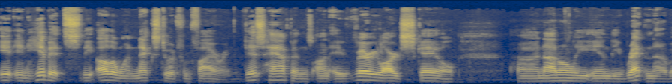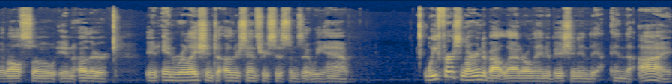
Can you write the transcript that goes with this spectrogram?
it inhibits the other one next to it from firing. This happens on a very large scale, uh, not only in the retina, but also in other, in, in relation to other sensory systems that we have. We first learned about lateral inhibition in the, in the eye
